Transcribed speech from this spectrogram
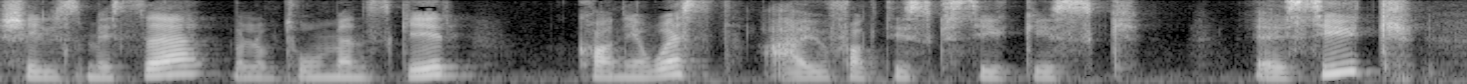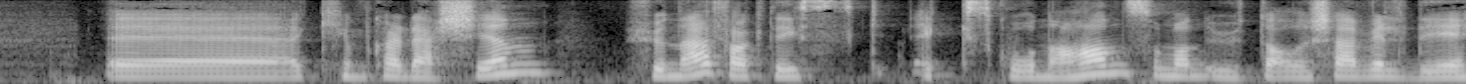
skilsmisse mellom to mennesker. Kanye West er jo faktisk psykisk syk. Eh, Kim Kardashian hun er faktisk ekskona hans, som han uttaler seg veldig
